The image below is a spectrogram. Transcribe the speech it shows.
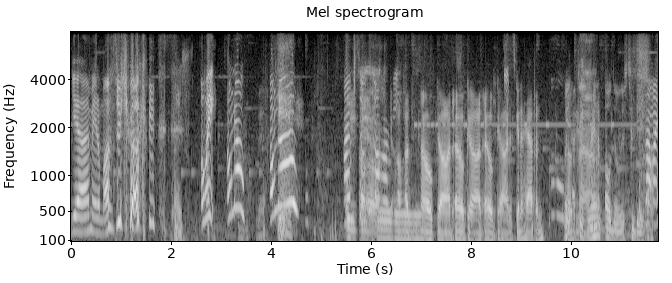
Yeah, I made a monster truck. Nice. oh wait! Oh no! Oh no! Oh, I'm so Uh-oh. sorry. Oh, god. Oh god. Oh god. Oh god. It's gonna happen. No, Wait, I Okay. picked random. Oh no, there's two days. it's not my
